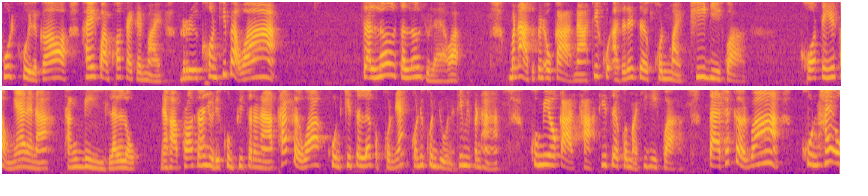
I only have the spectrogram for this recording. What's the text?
พูดคุยแล้วก็ให้ความเข้าใจกันใหม่ หรือคนที่แบบว่า จะเลิกจะเลิกอยู่แล้วอะมันอาจจะเป็นโอกาสนะ ที่คุณอาจจะได้เจอคนใหม่ที่ดีกว่า โค้ดตีที่สองแง่เลยนะ ทั้งดีและลบนะคะเพราะฉะนั้นอยู่ที่คุณพิจารณา ถ้าเกิดว่าคุณคิดจะเลิกกับคนเนี้ยคนที่คุณอยู่เนี่ยที่มีปัญหา คุณมีโอกาสค่ะ ที่เจอคนใหม่ที่ดีกว่า แต่ถ้าเกิดว่าคุณให้โอ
